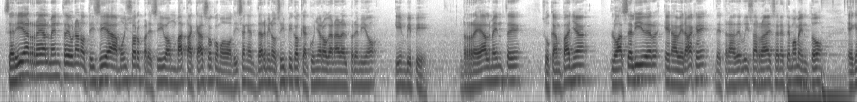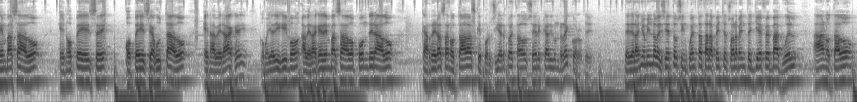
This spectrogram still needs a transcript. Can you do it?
Sería realmente una noticia muy sorpresiva, un batacazo, como dicen en términos hípicos, que Acuña no ganara el premio MVP. Realmente su campaña lo hace líder en averaje detrás de Luis Arraez en este momento, en envasado, en OPS, OPS ajustado, en averaje, como ya dijimos, averaje de envasado, ponderado, carreras anotadas, que por cierto ha estado cerca de un récord. Desde el año 1950 hasta la fecha solamente Jeff Badwell ha anotado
